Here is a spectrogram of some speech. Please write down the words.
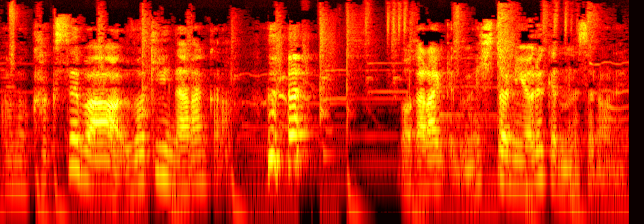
あの、隠せば浮気にならんから。わからんけどね。人によるけどね、それはね。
